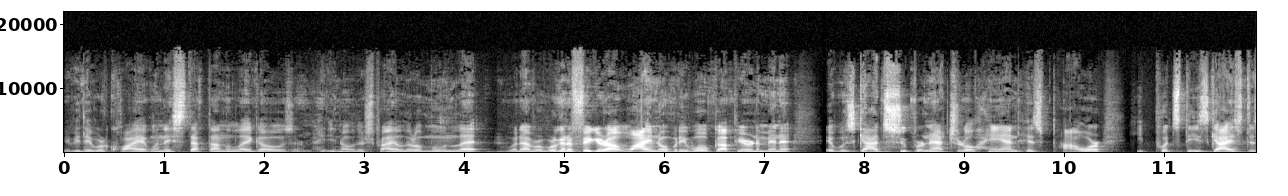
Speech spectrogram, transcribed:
Maybe they were quiet when they stepped on the Legos, or, you know, there's probably a little moonlit, whatever. We're going to figure out why nobody woke up here in a minute. It was God's supernatural hand, his power. He puts these guys to,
